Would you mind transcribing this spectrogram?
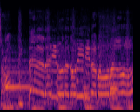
cazzo.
